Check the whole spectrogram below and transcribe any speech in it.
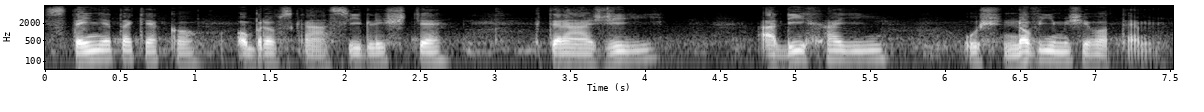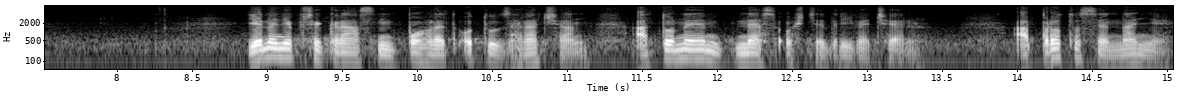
Stejně tak jako obrovská sídliště, která žijí a dýchají už novým životem. Je na ně překrásný pohled odtud z Hračan, a to nejen dnes o štědrý večer. A proto se na ně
